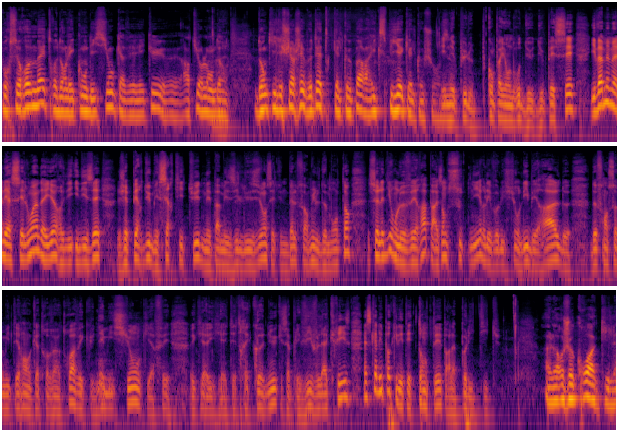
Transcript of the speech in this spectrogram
pour se remettre dans les conditions qu'avait vécues euh, Arthur London. Donc il cherchait peut-être quelque part à expier quelque chose. Il n'est plus le compagnon de route du, du, PC. Il va même aller assez loin d'ailleurs. Il, il, disait J'ai perdu mes certitudes, mais pas mes illusions. C'est une belle formule de mon temps. Cela dit, on le verra par exemple soutenir l'évolution libérale de, de, François Mitterrand en 83 avec une émission qui a, fait, qui a, qui a été très connue, qui s'appelait Vive la crise. Est-ce qu'à l'époque il était tenté par la politique alors je crois qu'il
